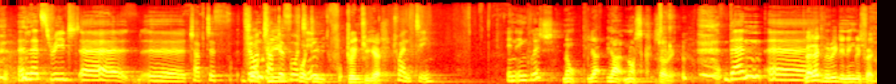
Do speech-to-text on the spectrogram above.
And let's read uh, uh, chapter f- John chapter 14, 14, 20, yes. 20 in English. No, yeah, yeah, Nosk, sorry. Then uh, Let, let me read in English first.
